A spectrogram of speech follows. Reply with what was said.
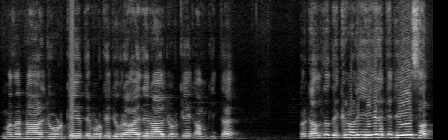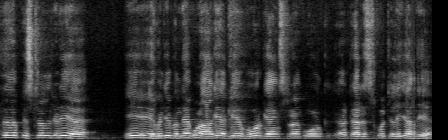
ਮਤਲਬ ਨਾਲ ਜੋੜ ਕੇ ਤੇ ਮੁੜ ਕੇ ਜੁਗਰਾਜ ਦੇ ਨਾਲ ਜੁੜ ਕੇ ਇਹ ਕੰਮ ਕੀਤਾ। ਪਰ ਗੱਲ ਤਾਂ ਦੇਖਣ ਵਾਲੀ ਇਹ ਹੈ ਕਿ ਜੇ ਸੱਤ ਪਿਸਟਲ ਜਿਹੜੇ ਹੈ, ਇਹ ਇਹੋ ਜਿਹੇ ਬੰਦਿਆਂ ਕੋਲ ਆ ਗਏ, ਅੱਗੇ ਹੋਰ ਗੈਂਗਸਟਰਾਂ ਕੋਲ ਟੈਰਰਿਸਟ ਕੋਲ ਚਲੇ ਜਾਂਦੇ ਆ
